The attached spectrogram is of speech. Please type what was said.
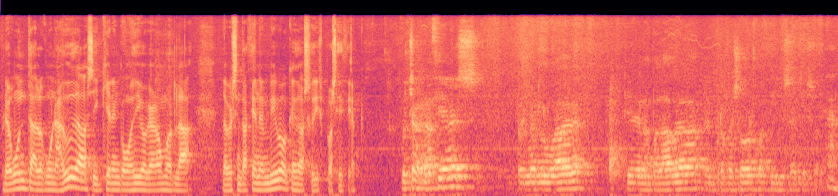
pregunta, alguna duda o si quieren, como digo, que hagamos la, presentación en vivo, quedo a su disposición. Muchas gracias. En primer lugar, tiene la palabra el profesor Joaquín Sánchez ah,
